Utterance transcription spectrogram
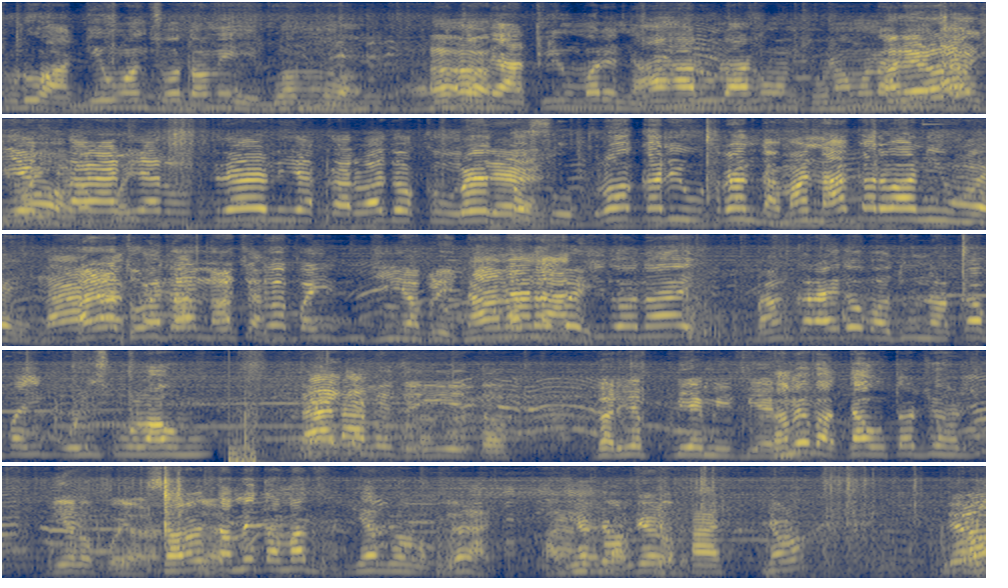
થોડું આગેવાન છો તમે એ તમે આટલી ઉંમરે ના સારું લાગે આમ સોના મને ઉતરે ને યાર કરવા દો ઉતરે. તો છોકરો કરી ઉતરે ને તમારે ના કરવાની હોય. ના, થોડી ના, નાચી દો પછી જી આપણે. ના ના નાચી દો ના બંધ કરાવી દો બધું નકા પછી પોલીસ બોલાવું. ના, ના, અમે જઈએ તો. ઘરે બે મિનિટ બે તમે બધા ઉતરજો હરજી બે લોકો કોઈ સરળ તમે તમાર ઘેર જોડો ઘેર જોડો. હા. જોડો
